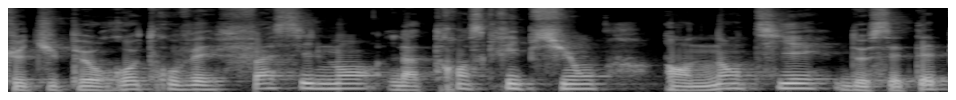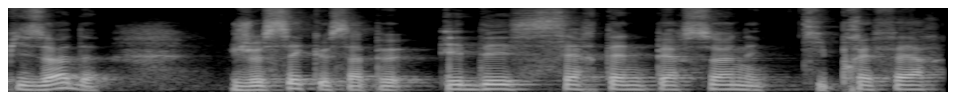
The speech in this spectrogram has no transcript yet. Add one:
que tu peux retrouver facilement la transcription en entier de cet épisode. Je sais que ça peut aider certaines personnes qui préfèrent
